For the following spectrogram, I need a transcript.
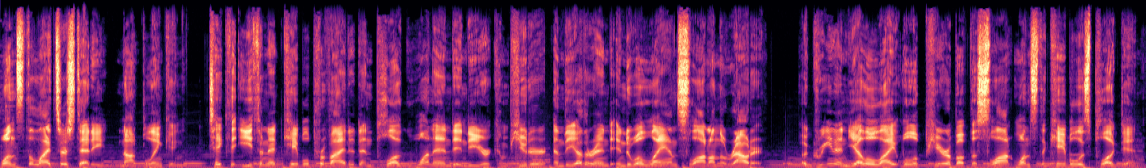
Once the lights are steady, not blinking, take the Ethernet cable provided and plug one end into your computer and the other end into a LAN slot on the router. A green and yellow light will appear above the slot once the cable is plugged in.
